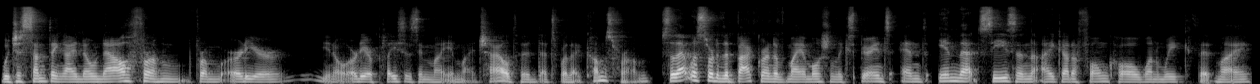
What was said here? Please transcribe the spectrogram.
which is something I know now from from earlier you know earlier places in my in my childhood that's where that comes from. So that was sort of the background of my emotional experience. And in that season i got a phone call one week that my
